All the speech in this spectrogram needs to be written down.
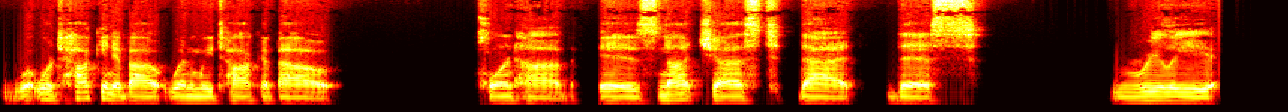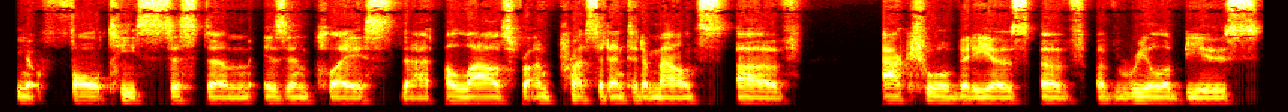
what we're talking about when we talk about Pornhub is not just that this really, you know, faulty system is in place that allows for unprecedented amounts of actual videos of, of real abuse,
